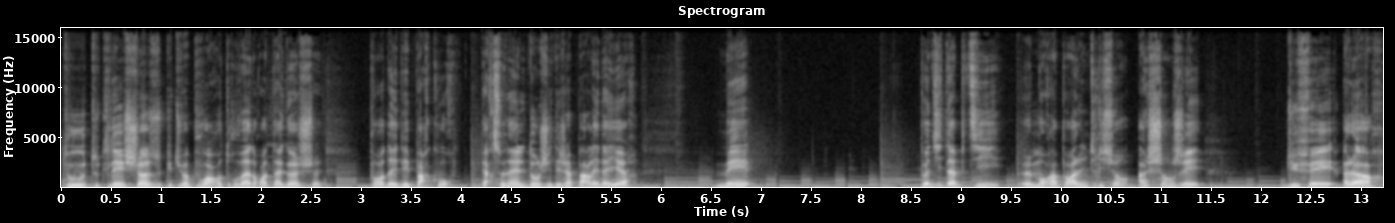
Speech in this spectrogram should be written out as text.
toutes les choses que tu vas pouvoir retrouver à droite à gauche pour des, des parcours personnels dont j'ai déjà parlé d'ailleurs. Mais petit à petit, euh, mon rapport à la nutrition a changé. Du fait, alors,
